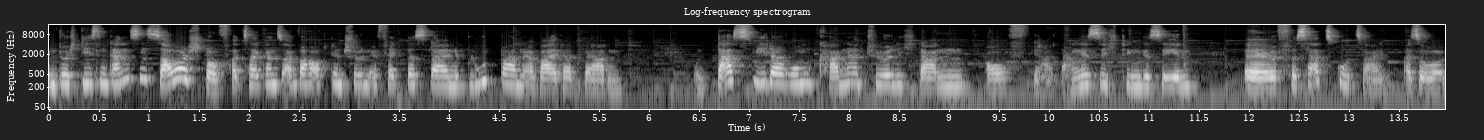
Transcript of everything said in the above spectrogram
Und durch diesen ganzen Sauerstoff hat es halt ganz einfach auch den schönen Effekt, dass deine Blutbahnen erweitert werden. Und das wiederum kann natürlich dann auf ja, lange Sicht hingesehen äh, fürs Herz gut sein. Also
